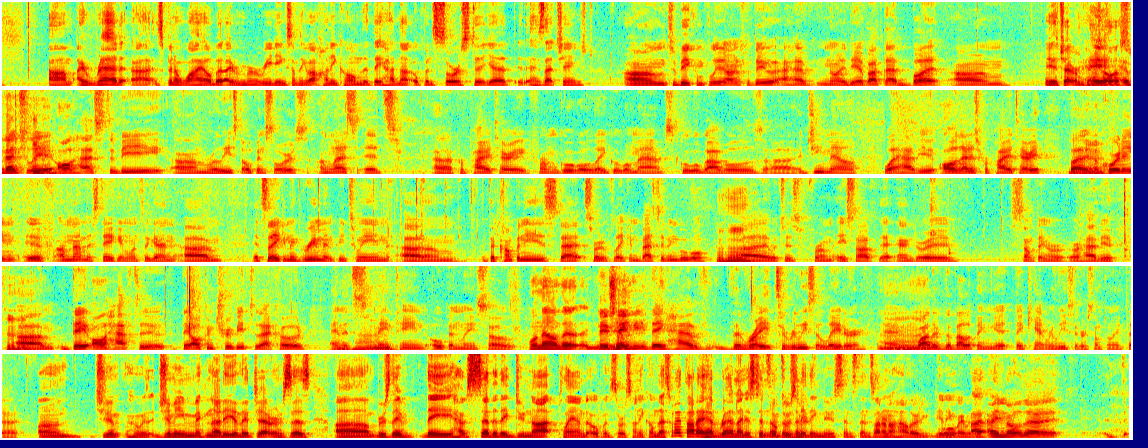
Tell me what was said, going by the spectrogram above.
um, I read, uh, it's been a while, but I remember reading something about Honeycomb that they had not open sourced it yet. Has that changed? Um, to be completely honest with you, I have no idea about that. But um, Maybe the chat room can it- tell us. eventually, it all has to be um, released open source unless it's uh, proprietary from Google, like Google Maps, Google Goggles, uh, Gmail, what have you. All of that is proprietary. But Mhm. according, if I'm not mistaken, once again, um, it's like an agreement between um, the companies that sort of like invested in Google, Mm-hmm. uh, which is from ASOP, the Android something or, or have you, Mm-hmm. um, they all have to, they all contribute to that code and it's Mm-hmm. maintained openly. So Well, now the they, Jim- maybe they have the right to release it later, Mm. and while they're developing it, they can't release it or something like that. um, Jim, who is it? Jimmy McNutty in the chat room says, um, Bruce, they they have said that they do not plan to open source Honeycomb. That's what I thought I had read. and I just didn't That's know if there was anything new since then. So I don't know how they're getting Well, away with I, that. I know that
